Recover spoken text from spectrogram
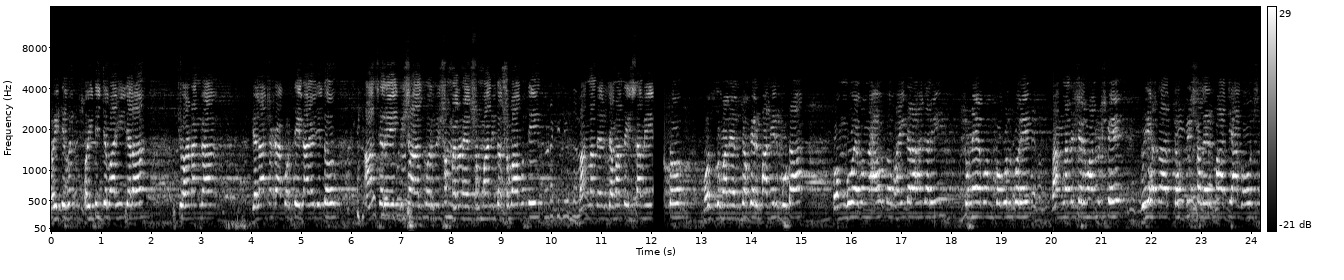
ঐতিহ্য- ঐতিহ্যবাহী জেলা চুয়াডাঙ্গা জেলা শাখা কর্তৃক আয়োজিত আজকের এই বিশাল কর্মী সম্মেলনের সম্মানিত সভাপতি বাংলাদেশ জামাতে ইসলামী মুসলমানের চোখের পানির ফুটা, পঙ্গু এবং আহত ভাইদারা হাজারি শুনে এবং কবুল করে বাংলাদেশের মানুষকে দুই হাজার চব্বিশ সালের পাঁচই আগস্ট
